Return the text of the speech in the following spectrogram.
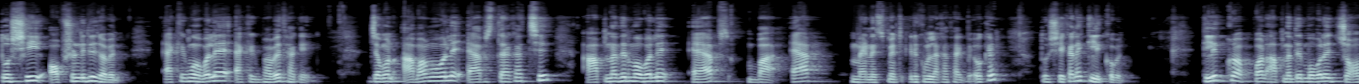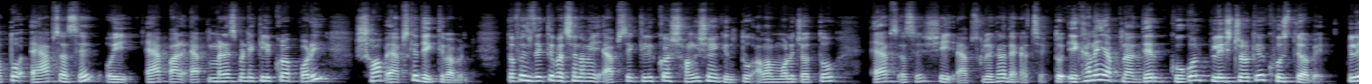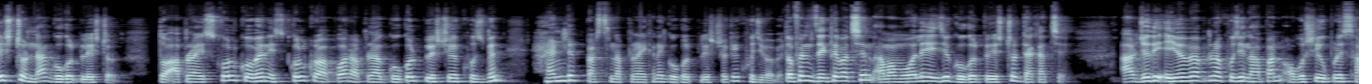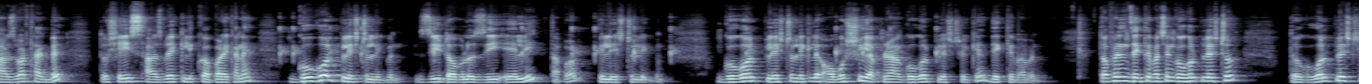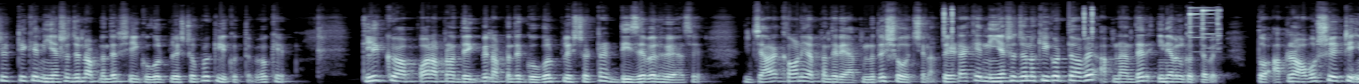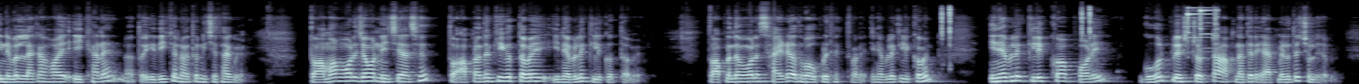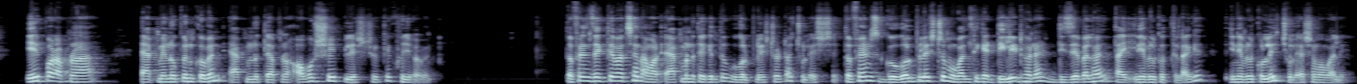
তো সেই অপশনটিতে যাবেন। এক এক মোবাইলে এক একভাবে থাকে। যেমন আমার মোবাইলে অ্যাপস দেখাচ্ছে, আপনাদের মোবাইলে অ্যাপস বা অ্যাপ ম্যানেজমেন্ট এরকম লেখা থাকবে ওকে তো সেখানে ক্লিক করবেন। ক্লিক করার পর আপনাদের মোবাইলে যত অ্যাপস আছে, ওই অ্যাপ আর অ্যাপ ম্যানেজমেন্টে ক্লিক করার পরেই সব অ্যাপসকে দেখতে পাবেন। তো ফ্রেন্ডস দেখতে পাচ্ছেন আমি অ্যাপসে ক্লিক করার সঙ্গে সঙ্গে কিন্তু আমার মোবাইলে যত অ্যাপস আছে, সেই অ্যাপসগুলো এখানে দেখাচ্ছে। তো এখানেই আপনাদের গুগল প্লে স্টোরকে খুঁজতে হবে। প্লে স্টোর না গুগল প্লে স্টোর তো আপনারা স্ক্রল করবেন স্ক্রল করার পর আপনারা গুগল প্লে স্টোরে খুঁজবেন হান্ড্রেড পার্সেন্ট আপনারা এখানে গুগল প্লে স্টোরকে খুঁজে পাবেন। তো ফ্রেন্ডস দেখতে পাচ্ছেন আমার মোবাইলে এই যে গুগল প্লে স্টোর দেখাচ্ছে। আর যদি এইভাবে আপনারা খুঁজে না পান, অবশ্যই উপরে সার্চ বার থাকবে। তো সেই সার্চ বারে ক্লিক করার পর এখানে গুগল প্লে স্টোর লিখবেন। জি ডব্লু জি এল ই তারপর প্লে স্টোর লিখবেন। গুগল প্লে স্টোর লিখলে অবশ্যই আপনারা গুগল প্লে স্টোরকে দেখতে পাবেন। তো ফ্রেন্ডস দেখতে পাচ্ছেন গুগল প্লে স্টোর তো গুগল প্লে স্টোরটিকে নিয়ে আসার জন্য আপনাদের সেই গুগল প্লে স্টোর উপর ক্লিক করতে হবে ওকে ক্লিক করার পর আপনারা দেখবেন আপনাদের গুগল প্লে স্টোরটা ডিজেবল হয়ে আছে, যার কারণে আপনাদের অ্যাপ মেনুতে শো হচ্ছে না। তো এটাকে নিয়ে আসার জন্য কি করতে হবে? আপনাদের ইনেবল করতে হবে। তো আপনার অবশ্যই একটি ইনেবল লেখা হয় এইখানে, নয়তো এদিকে, নয়তো নিচে থাকবে। তো আমার মোবাইলে যেমন নিচে আছে, তো আপনাদের কি করতে হবে? ইনেবলে ক্লিক করতে হবে। তো আপনাদের মোবাইলের সাইডে অথবা উপরে থাকতে পারে। ইনেবলে ক্লিক করবেন। ইনেবলে ক্লিক করার পরেই গুগল প্লে স্টোরটা আপনাদের অ্যাপ মেনুতে চলে যাবে। এরপর আপনারা অ্যাপ মেনু ওপেন করবেন। অ্যাপ মেনুতে আপনারা অবশ্যই প্লে স্টোরকে খুঁজে পাবেন। তো ফ্রেন্ডস দেখতে পাচ্ছেন আমার অ্যাপ মেনুতে কিন্তু গুগল প্লে স্টোরটা চলে এসেছে। তো friends Google play store mobile থেকে ডিলিট হয় না ডিজেবল হয়, তাই ইনেবল করতে লাগে। ইনেবল করলেই চলে আসে মোবাইলে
